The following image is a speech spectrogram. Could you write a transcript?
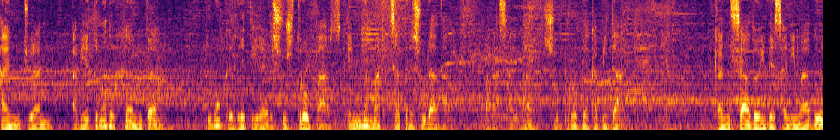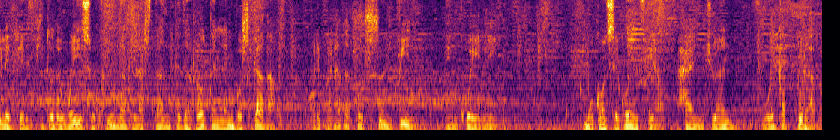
Han Yuan había tomado Hantan, tuvo que retirar sus tropas en una marcha apresurada para salvar su propia capital. Cansado y desanimado, el ejército de Wei sufrió una aplastante derrota en la emboscada, preparada por Sun Pin en Li. Como consecuencia, Han Yuan fue capturado.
